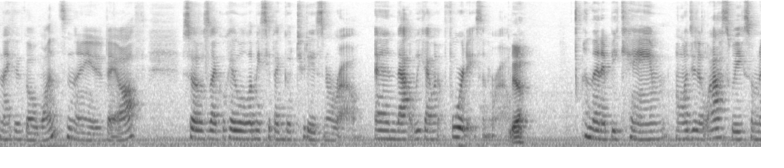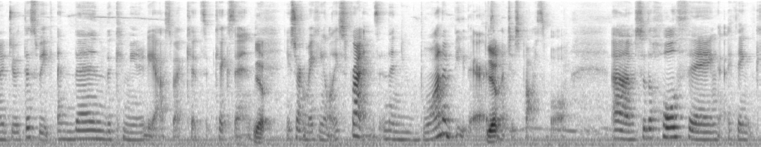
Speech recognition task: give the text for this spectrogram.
And I could go once and then I needed a day off. So I was like, okay, well, let me see if I can go two days in a row. And that week I went four days in a row. Yeah. And then it became, well, I did it last week, so I'm going to do it this week. And then the community aspect kicks, kicks in. Yep. You start making all these friends, and then you want to be there as Yep. much as possible. Um, so the whole thing, I think,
